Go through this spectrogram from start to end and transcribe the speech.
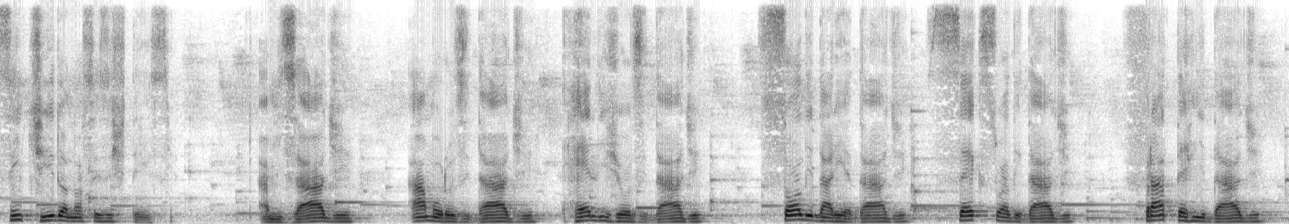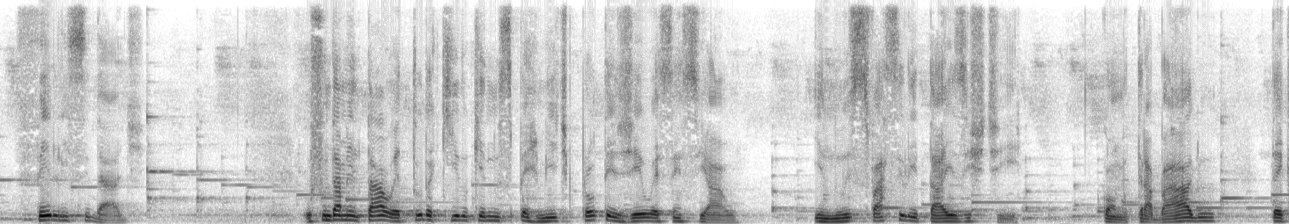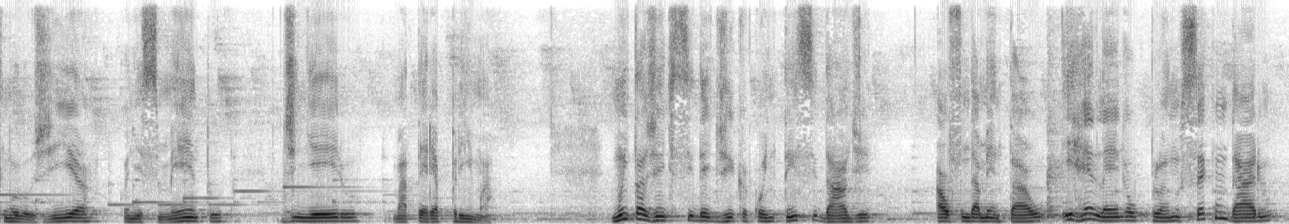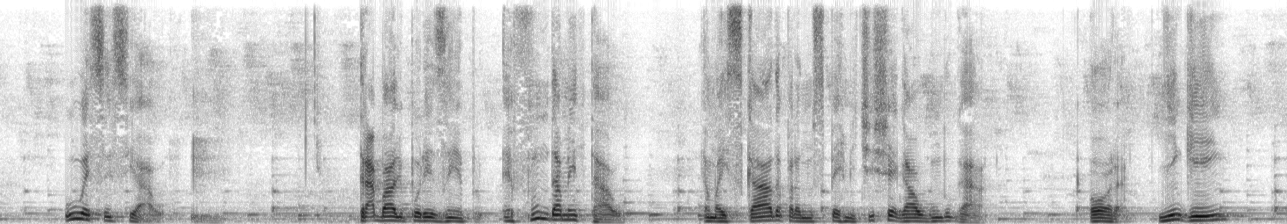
sentido à nossa existência. Amizade, amorosidade, religiosidade, solidariedade, sexualidade, fraternidade, felicidade. O fundamental é tudo aquilo que nos permite proteger o essencial e nos facilitar existir, como trabalho, tecnologia, conhecimento, dinheiro, matéria-prima. Muita gente se dedica com intensidade ao fundamental e relega o plano secundário, o essencial. Trabalho, por exemplo, é fundamental é uma escada para nos permitir chegar a algum lugar. Ora, ninguém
